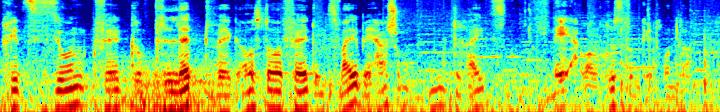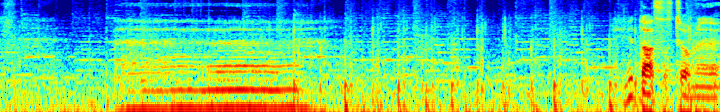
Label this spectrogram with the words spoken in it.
Präzision fällt komplett weg. Ausdauer fällt um 2, Beherrschung um 13. Nee, aber Rüstung geht runter. Äh, hier, da ist das Terminal.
